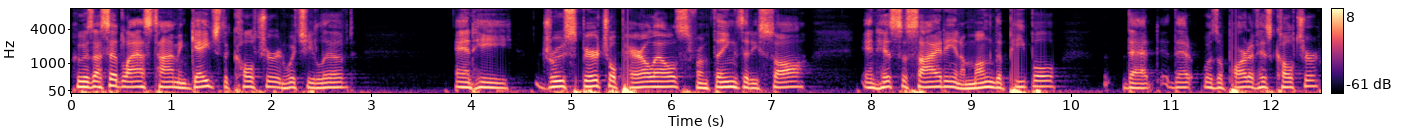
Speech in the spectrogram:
who, as I said last time, engaged the culture in which he lived, and he drew spiritual parallels from things that he saw in his society and among the people that that was a part of his culture.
